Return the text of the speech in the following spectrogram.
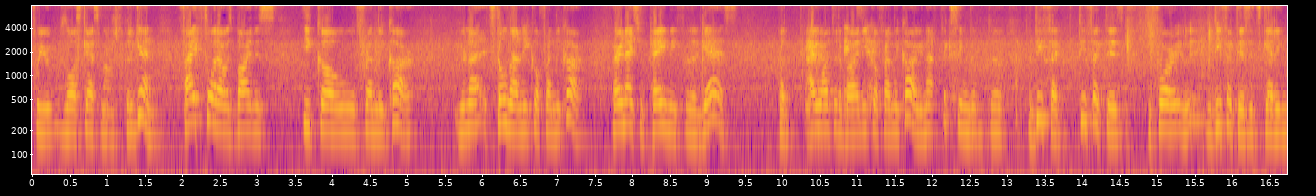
for your lost gas mileage. But again, if I thought I was buying this eco-friendly car, you're not. It's still not an eco-friendly car. Very nice, you're paying me for the gas, but I You're wanted to buy an eco-friendly car. You're not fixing the, the, the defect. The defect is before the defect is it's getting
